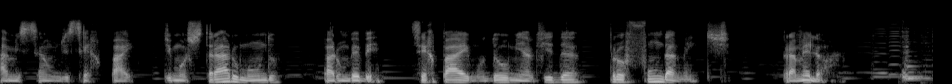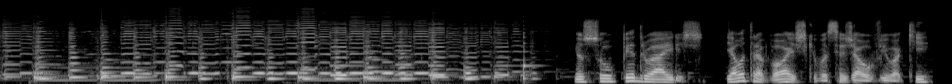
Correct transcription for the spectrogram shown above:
a missão de ser pai, de mostrar o mundo para um bebê. Ser pai mudou minha vida profundamente, para melhor. Eu sou Pedro Aires e a outra voz que você já ouviu aqui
